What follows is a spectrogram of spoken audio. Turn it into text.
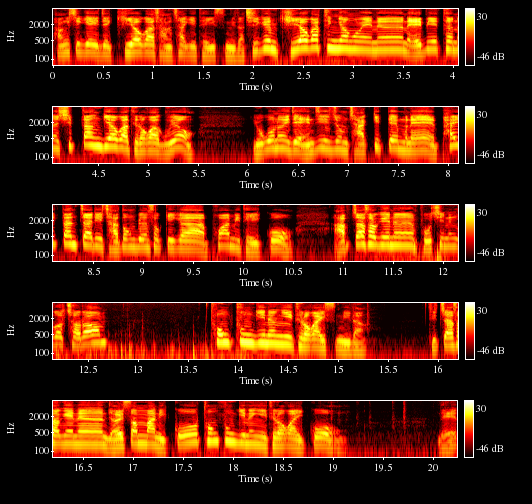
방식의 이제 기어가 장착이 되어 있습니다. 지금 기어 같은 경우에는 에비에이터는 10단 기어가 들어가고요. 요거는 이제 엔진이 좀 작기 때문에 8단짜리 자동 변속기가 포함이 돼 있고 앞좌석에는 보시는 것처럼 통풍 기능이 들어가 있습니다. 뒷좌석에는 열선만 있고 통풍 기능이 들어가 있고 네.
